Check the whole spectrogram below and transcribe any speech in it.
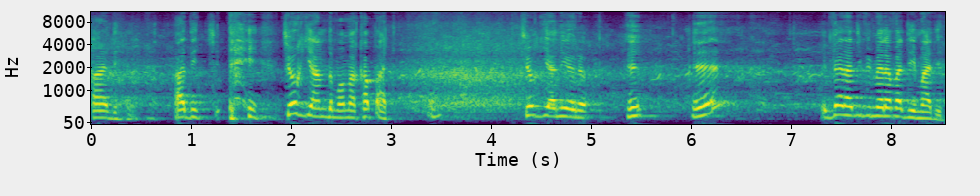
hadi hadi çok yandım ama kapat. Çok yanıyorum. He? He? Ver hadi bir merhaba diyeyim hadi.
